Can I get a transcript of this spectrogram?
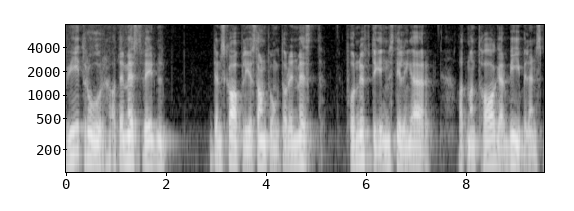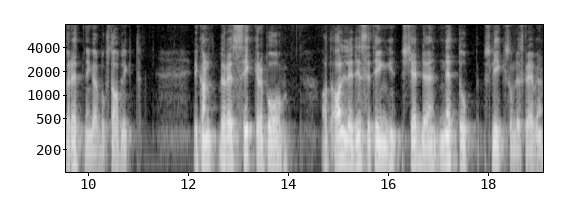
Vi tror at det mest vitenskapelige standpunkt og den mest fornuftige innstilling er at man tager Bibelens beretninger bokstavelig. Vi kan være sikre på at alle disse ting skjedde nettopp slik som det er skrevet.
